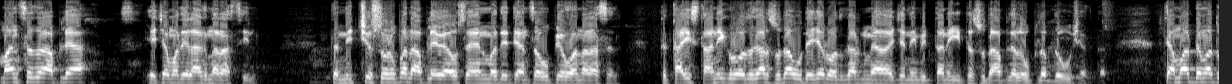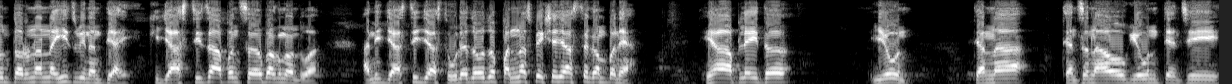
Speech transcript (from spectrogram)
माणसं जर आपल्या याच्यामध्ये लागणार असतील तर निश्चित स्वरूपात आपल्या व्यवसायांमध्ये त्यांचा उपयोग होणार असेल तर काही स्थानिक रोजगारसुद्धा उद्याच्या रोजगार मेळाव्याच्या निमित्ताने इथंसुद्धा आपल्याला उपलब्ध होऊ शकतात. त्या माध्यमातून तरुणांना हीच विनंती आहे की जास्तीचा आपण सहभाग नोंदवा. आणि जास्तीत जास्त उद्या जवळजवळ पन्नासपेक्षा जास्त कंपन्या ह्या आपल्या इथं येऊन त्यांना त्यांचं नाव घेऊन त्यांची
